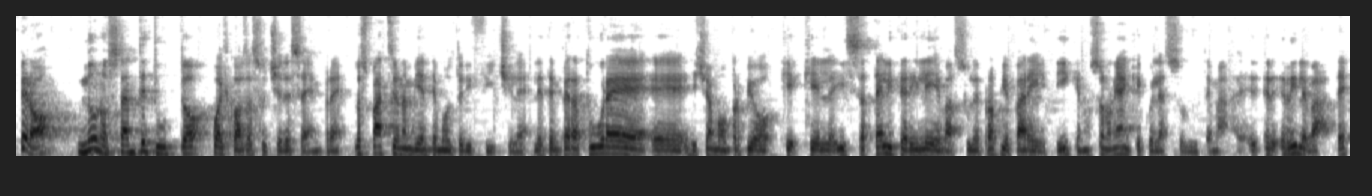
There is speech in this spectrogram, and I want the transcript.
Però, nonostante tutto, qualcosa succede sempre. Lo spazio è un ambiente molto difficile, le temperature, eh, diciamo proprio che, che, il satellite rileva sulle proprie pareti, che non sono neanche quelle assolute, ma eh, rilevate,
